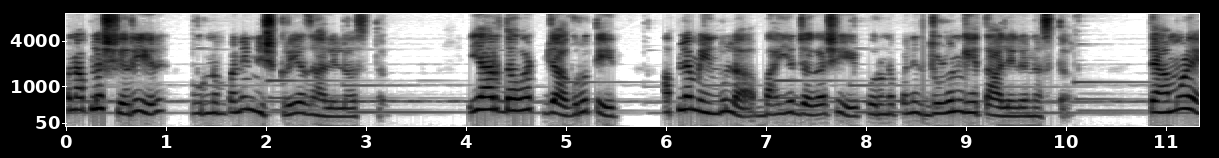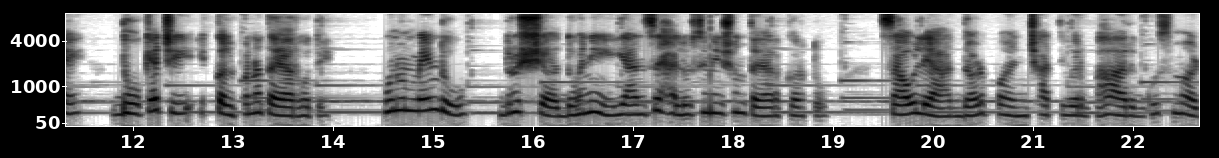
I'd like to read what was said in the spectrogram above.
पण आपलं शरीर पूर्णपणे निष्क्रिय झालेलं असतं. या अर्धवट जागृतीत आपल्या मेंदूला बाह्य जगाशी पूर्णपणे जुळून घेता आलेलं नसतं. त्यामुळे धोक्याची एक कल्पना तयार होते. म्हणून मेंदू दृश्य ध्वनी यांचे हॅल्युसिनेशन तयार करतो. सावल्या दडपण छातीवर भार घुसमट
